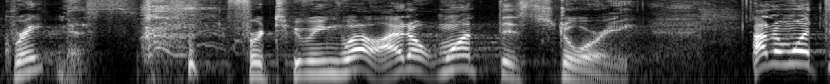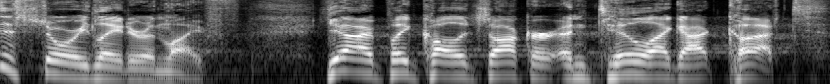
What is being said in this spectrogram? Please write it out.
greatness, for doing well. I don't want this story. I don't want this story later in life. Yeah, I played college soccer until I got cut,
